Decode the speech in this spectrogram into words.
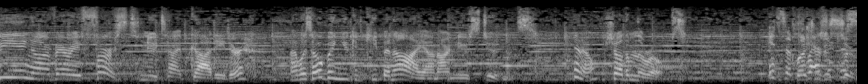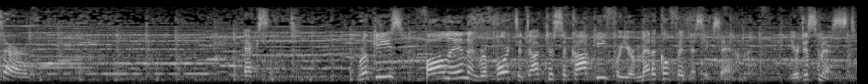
Being our very first new type God Eater, I was hoping you could keep an eye on our new students. You know, show them the ropes. It's a Pleasure pleasure, to to serve. serve. Excellent. Rookies, fall in and report to Dr. Sakaki for your medical fitness exam. You're dismissed.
